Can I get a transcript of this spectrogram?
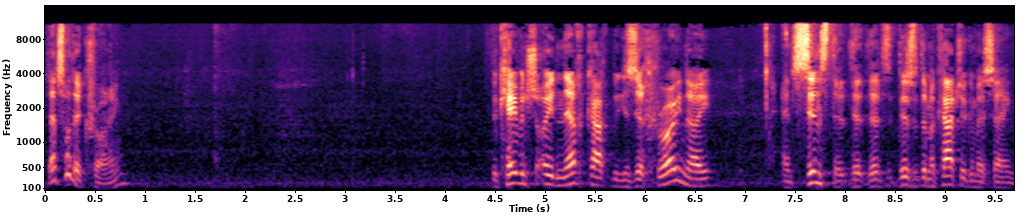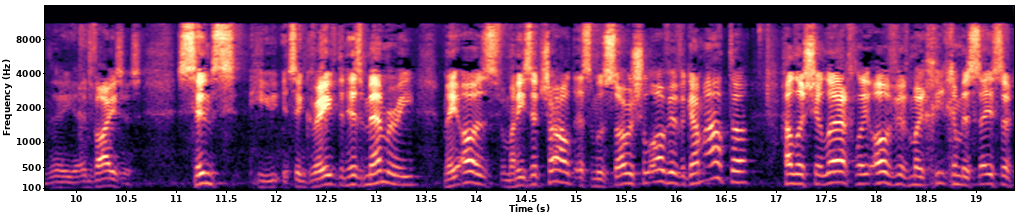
That's why they're crying. The Kevin Shoid Nechkach because and since the, the, the, this is what the Makatrigim is saying, the advisors, since he, it's engraved in his memory, may Oz, from when he's a child, as Musar Shal Oviv, Gam Ata, Halashelech Le Oviv, Meichichem Eseser,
